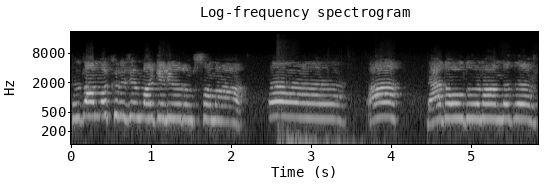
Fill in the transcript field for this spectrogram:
Hızlanma kılıcımla geliyorum sana. Aa, aa, nerede olduğunu anladım.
